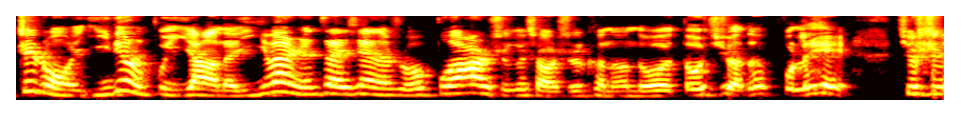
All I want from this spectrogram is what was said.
这种一定是不一样的。一万人在线的时候播二十个小时，可能都都觉得不累，就是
